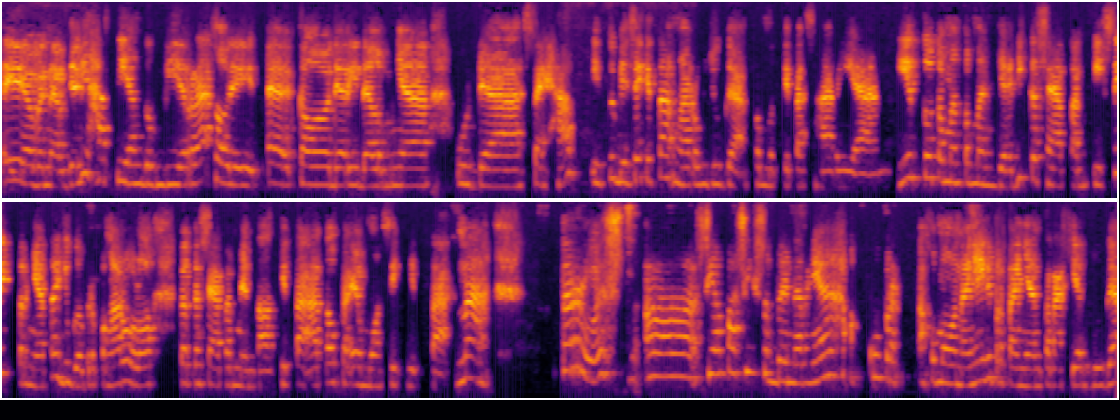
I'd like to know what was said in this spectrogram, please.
Iya benar. Jadi hati yang gembira kalau dari eh, kalau dari dalamnya udah sehat, itu biasanya kita ngaruh juga ke mood kita seharian. Gitu teman-teman. Jadi kesehatan fisik ternyata juga berpengaruh loh ke kesehatan mental kita atau ke emosi kita. Nah, Terus uh, siapa sih sebenarnya aku per, aku mau nanya ini pertanyaan terakhir juga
